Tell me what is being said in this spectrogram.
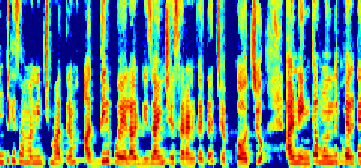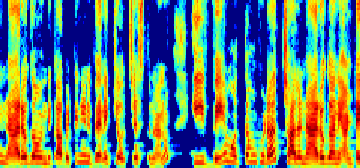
ఇంటికి సంబంధించి మాత్రం అద్దిరిపోయేలా డిజైన్ చేశారనికైతే చెప్పుకోవచ్చు. అండ్ ఇంకా ముందుకు వెళ్తే నారోగా ఉంది కాబట్టి నేను వెనక్కి వచ్చేస్తున్నాను. ఈ వే మొత్తం కూడా చాలా నారోగానే అంటే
